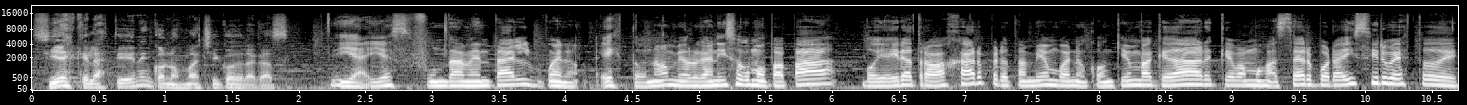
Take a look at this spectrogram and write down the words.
si es que las tienen con los más chicos de la casa? Y ahí es fundamental, bueno, esto, ¿no? Me organizo como papá, voy a ir a trabajar, pero también, bueno, ¿con quién va a quedar? ¿Qué vamos a hacer? Por ahí sirve esto de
